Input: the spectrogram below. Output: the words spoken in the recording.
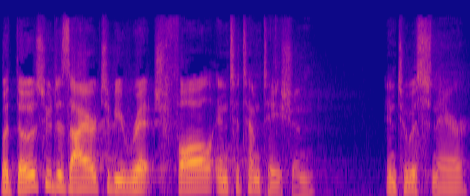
But those who desire to be rich fall into temptation, into a snare,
